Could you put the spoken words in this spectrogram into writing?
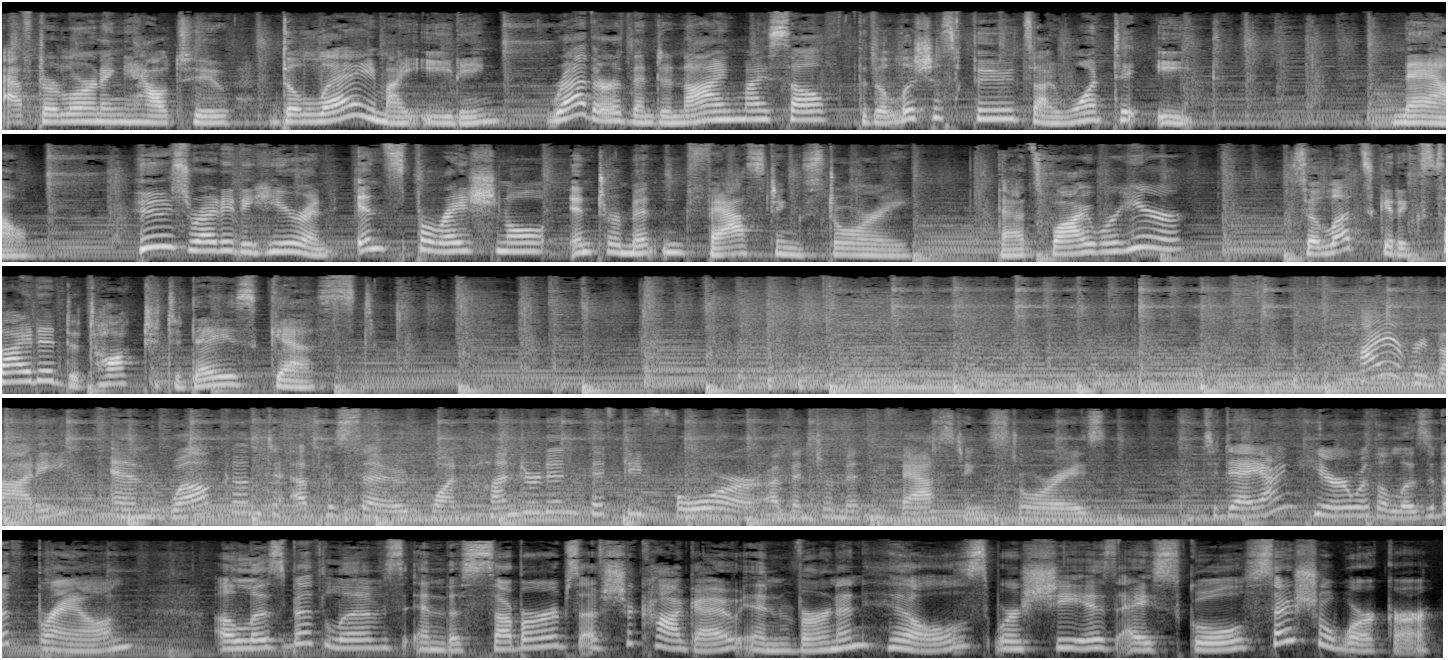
after learning how to delay my eating rather than denying myself the delicious foods I want to eat. Now, who's ready to hear an inspirational intermittent fasting story? That's why we're here. So let's get excited to talk to today's guest. Hi, everybody, and welcome to episode 154 of Intermittent Fasting Stories. Today I'm here with Elizabeth Brown. Elizabeth lives in the suburbs of Chicago in Vernon Hills, where she is a school social worker.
